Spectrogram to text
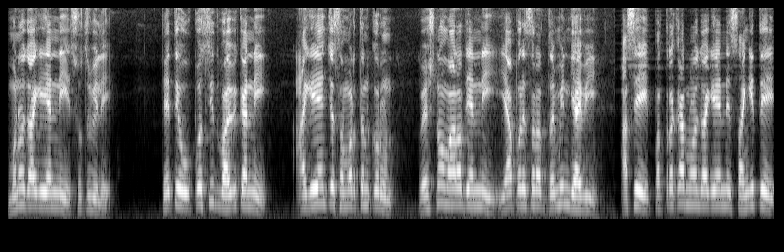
मनोज आगे यांनी सुचविले. तेथे उपस्थित भाविकांनी आगे यांचे समर्थन करून वैष्णव महाराज यांनी या परिसरात जमीन घ्यावी असे पत्रकार मनोज आगे यांनी सांगितले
